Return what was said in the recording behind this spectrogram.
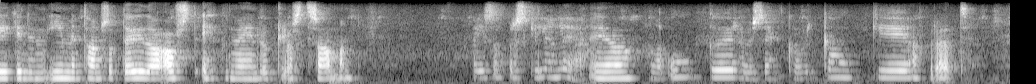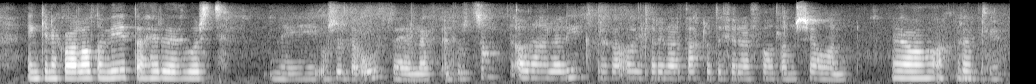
líkindum ímynd hans og dauða ást einhvern veginn rugglast saman. Að ég samt bara skilja hann lega. Já, Hann var ungur, hann vissi ekkert hvað í gangi. akkurat. Engin eitthvað að láta hann vita, heyrðu þú veist. Nei, og svo er þetta óþægilegt, en þú veist samt áræðanlega líka bara eitthvað, ó, ég ætla að reyna að vera þakkláttur fyrir að fá allan að sjá hann. Já, akkurat. Ok.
